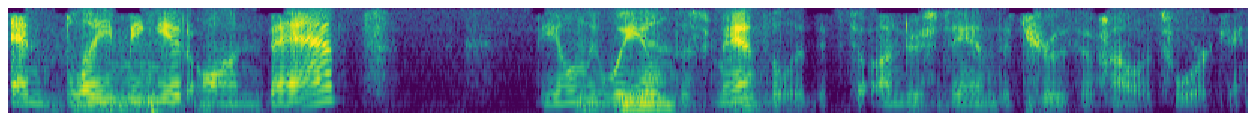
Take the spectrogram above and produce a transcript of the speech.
and blaming it on that, the only way yeah. you'll dismantle it is to understand the truth of how it's working.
